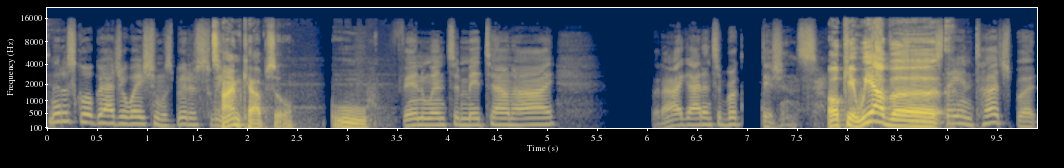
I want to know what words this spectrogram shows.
Middle school graduation was bittersweet. Time capsule. Ooh. Phin went to Midtown High, but I got into Brooklyn Visions. Okay, we have a. stay in touch, but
